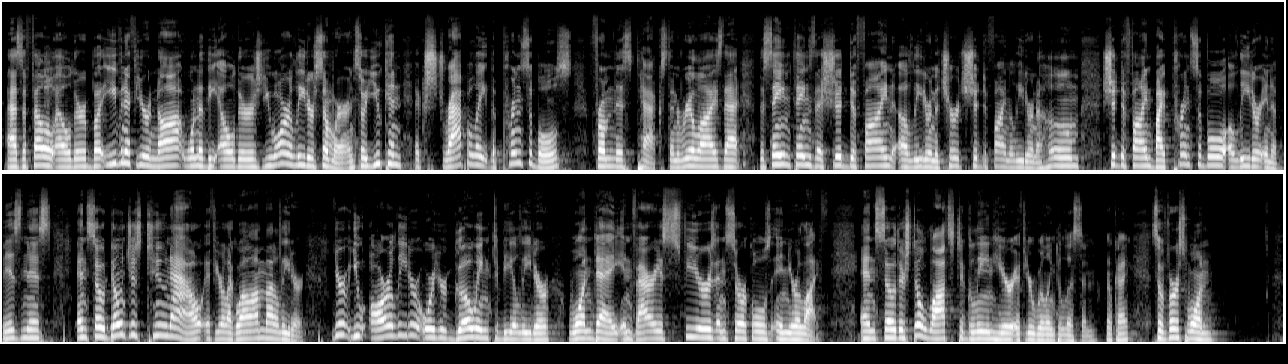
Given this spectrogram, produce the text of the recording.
as a fellow elder, but even if you're not one of the elders, you are a leader somewhere. And so you can extrapolate the principles from this text and realize that the same things that should define a leader in the church should define a leader in a home, should define by principle a leader in a business. And so don't just tune out if you're like, well, I'm not a leader. You're, you are a leader or you're going to be a leader one day in various spheres and circles in your life. And so there's still lots to glean here if you're willing to listen. Okay? So, verse 1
